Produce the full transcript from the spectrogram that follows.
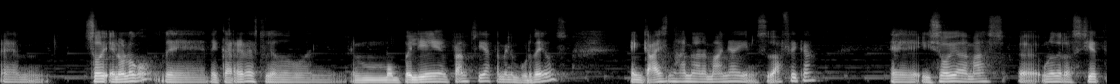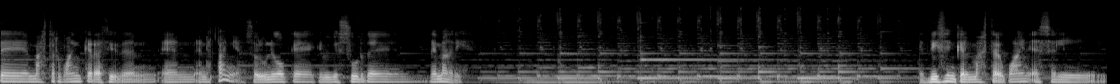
Em, soy enólogo de, carrera, he estudiado en, Montpellier, en Francia, también en Burdeos, en Geisenheim, en Alemania y en Sudáfrica. Eh, y soy además eh, uno de los siete Master Wine que residen en, España. Soy el único que, vive sur de Madrid. Dicen que el Master Wine es el,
